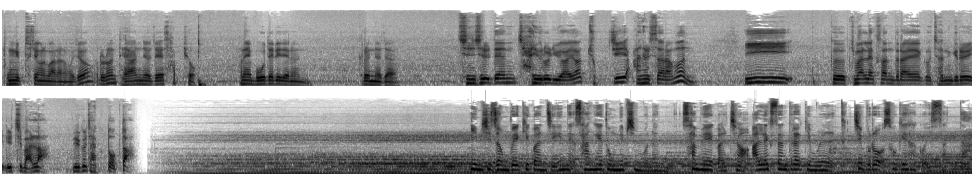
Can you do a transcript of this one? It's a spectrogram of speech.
독립 투쟁을 말하는 거죠. 그러는 대한 여자의 사표 하나의 모델이 되는 그런 여자. 진실된 자유를 위하여 죽지 않을 사람은 이 그 김알렉산드라의 그 전기를 읽지 말라. 읽을 자격도 없다. 임시정부의 기관지인 상해 독립신문은 3회에 걸쳐 알렉산드라 김을 특집으로 소개하고 있었다.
